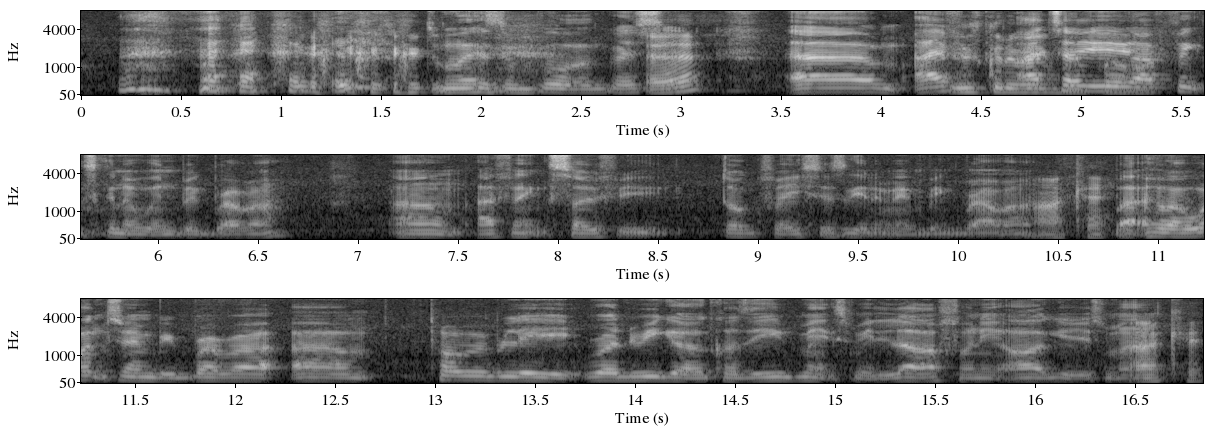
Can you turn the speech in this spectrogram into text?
the most important question. Yeah? Um, I I tell you, Brother? I think's gonna win Big Brother. Um, I think Sophie Dogface is gonna win Big Brother. Okay. But who I want to win Big Brother, um, probably Rodrigo, because he makes me laugh when he argues, man. Okay.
